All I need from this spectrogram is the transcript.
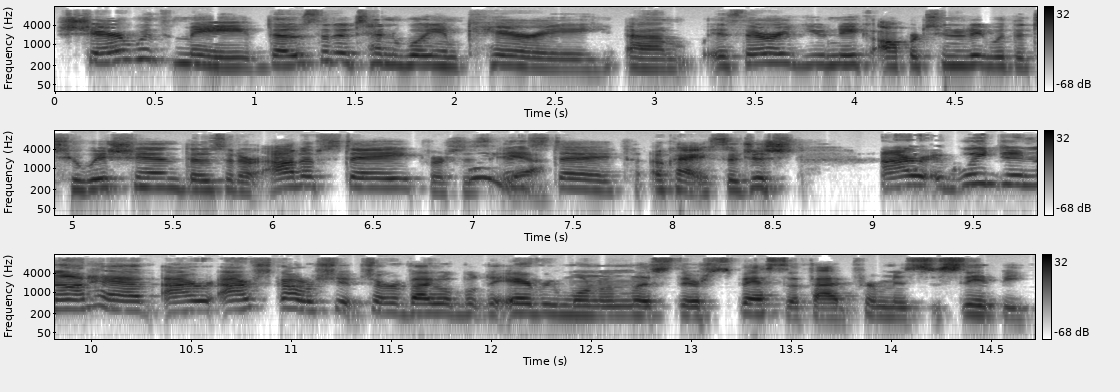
share with me those that attend william carey um, is there a unique opportunity with the tuition those that are out of state versus oh, yeah. in state okay so just our we do not have our our scholarships are available to everyone unless they're specified for Mississippi.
